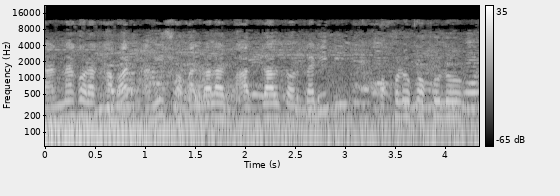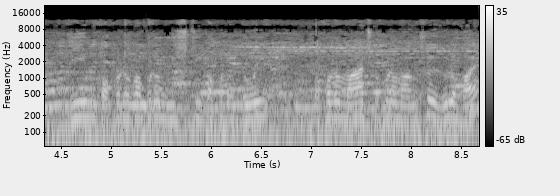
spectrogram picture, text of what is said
রান্না করা খাবার। আমি সকালবেলার ভাত, ডাল, তরকারি, কখনো কখনো ডিম, কখনো কখনো মিষ্টি, কখনো দই, কখনো মাছ, কখনো মাংস, এগুলো হয়।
